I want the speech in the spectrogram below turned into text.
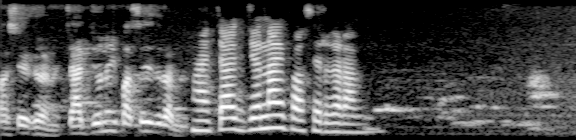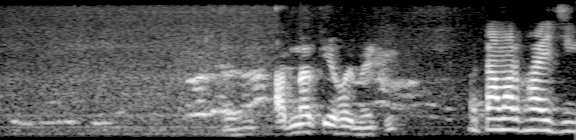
পাশের গ্রামে। চারজনই পাশের গ্রামে? হ্যাঁ চারজনাই পাশের গ্রামে। আপনার কে হয় মেয়েটি? ওটা আমার ভাইজি।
